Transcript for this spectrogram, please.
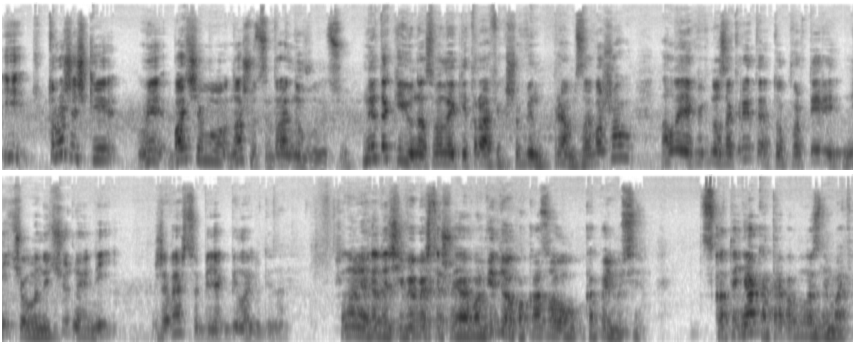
І трошечки ми бачимо нашу центральну вулицю. Не такий у нас великий трафік, щоб він прям заважав, але як вікно закрите, то в квартирі нічого не чутно і живеш собі як біла людина. Шановні глядачі, вибачте, що я вам відео показував капелюсі. Скотиняка треба було знімати.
